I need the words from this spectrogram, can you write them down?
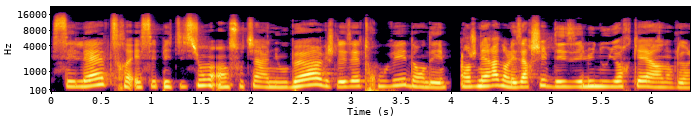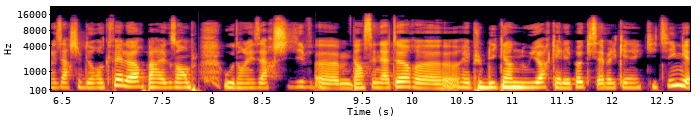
ces lettres et ces pétitions en soutien à Newburgh, je les ai trouvées dans des, en général dans les archives des élus new-yorkais, hein, donc dans les archives de Rockefeller par exemple, ou dans les archives euh, d'un sénateur euh, républicain de New York à l'époque qui s'appelle Kenneth Keating.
